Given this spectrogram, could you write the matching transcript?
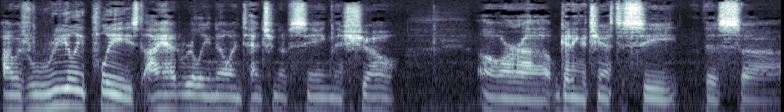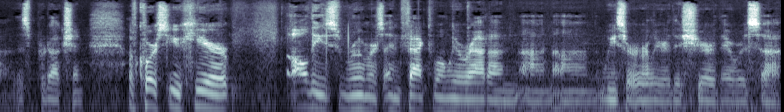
I was really pleased. I had really no intention of seeing this show or uh, getting a chance to see this uh, this production. Of course, you hear all these rumors. In fact, when we were out on on, on Weezer earlier this year, there was. Uh,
